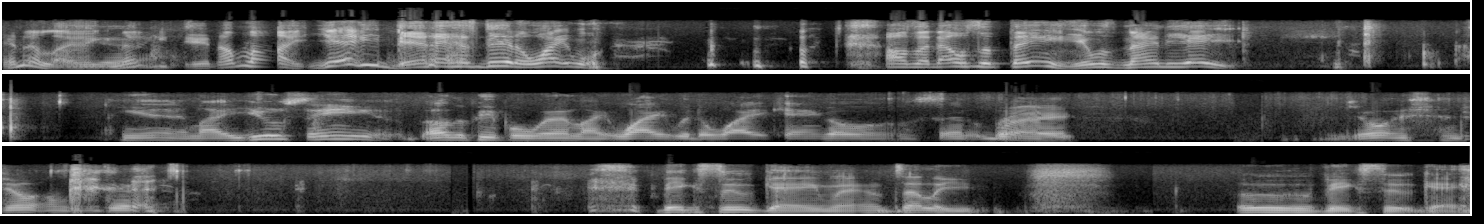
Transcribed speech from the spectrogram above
And they're like, oh, Yeah. no, he did. I'm like, yeah, he dead ass did a white one. I was like, that was a thing. It was 98. Yeah, like you've seen other people wear like white with the white Kangol but Right. Jordan Jordan was different. Big suit game, man. I'm telling you. Ooh, big suit game.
